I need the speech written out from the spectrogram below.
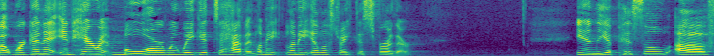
but we're going to inherit more when we get to heaven. Let me, let me illustrate this further. In the epistle of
